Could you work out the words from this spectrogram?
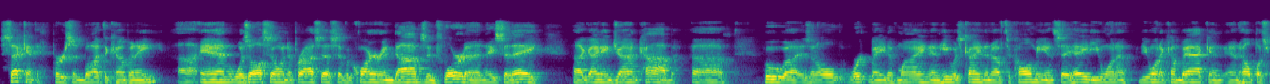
second person bought the company uh, and was also in the process of acquiring Dobbs in Florida. And they said, hey, a guy named John Cobb, uh, who uh, is an old workmate of mine, and he was kind enough to call me and say, "Hey, do you want to do you want to come back and, and help us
